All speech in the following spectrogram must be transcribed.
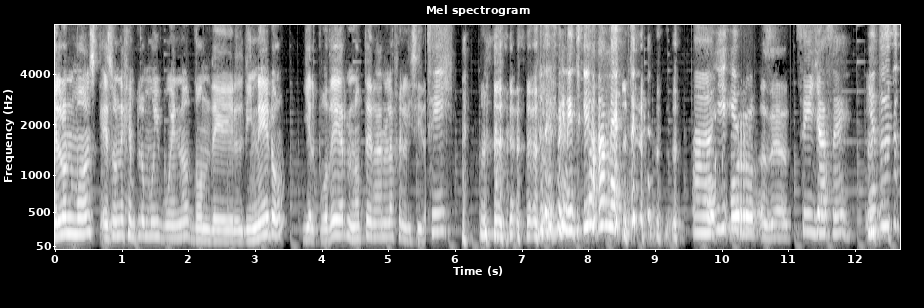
Elon Musk es un ejemplo muy bueno donde el dinero y el poder no te dan la felicidad. Sí, definitivamente. Ah, y, o sea... Sí, ya sé. Y entonces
